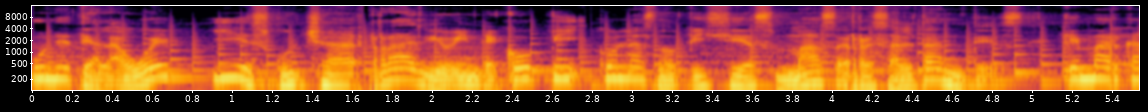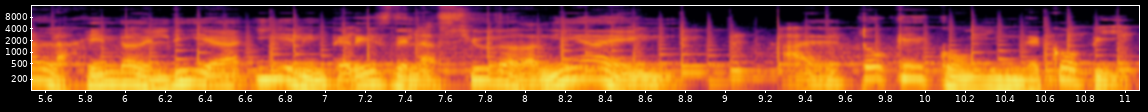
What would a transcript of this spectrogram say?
Únete a la web y escucha Radio Indecopi con las noticias más resaltantes que marcan la agenda del día y el interés de la ciudadanía en Al Toque con Indecopi.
